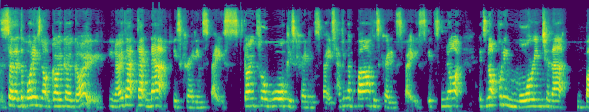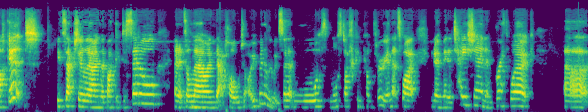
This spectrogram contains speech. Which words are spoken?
so that the body's not go, go, go. You know, that, that nap is creating space. Going for a walk is creating space. Having a bath is creating space. It's not it's not putting more into that bucket. It's actually allowing the bucket to settle and it's allowing that hole to open a little bit so that more more stuff can come through. And that's why you know meditation and breath work uh,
